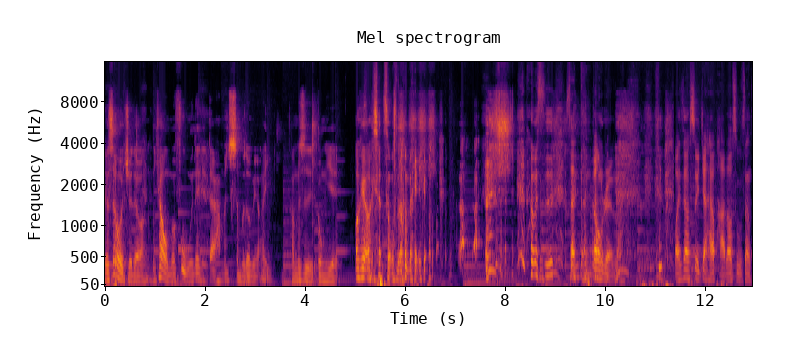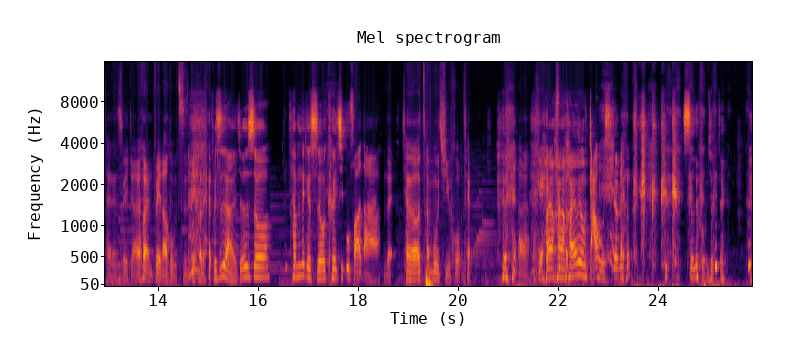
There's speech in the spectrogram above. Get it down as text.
有时候我觉得哦，你看我们父母那年代，他们什么都没有，而已，他们是工业，OK OK，什么都没有，他们是山顶洞人嘛，晚上睡觉还要爬到树上才能睡觉，要不然被老虎吃掉的。不是啊，就是说他们那个时候科技不发达，啊，对，像要钻木取火这还要还要还要用打火石那边 生火就对，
